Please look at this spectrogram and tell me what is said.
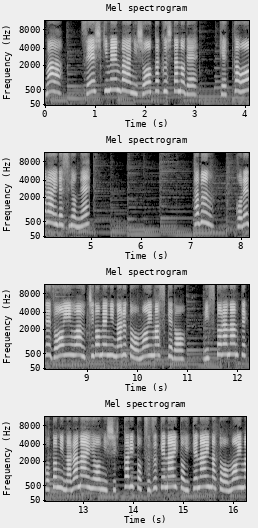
まあ、正式メンバーに昇格したので、結果往来ですよね。多分、これで増員は打ち止めになると思いますけど、リストラなんてことにならないようにしっかりと続けないといけないなと思いま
